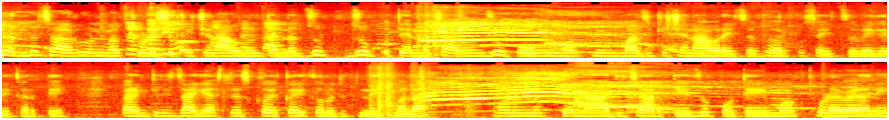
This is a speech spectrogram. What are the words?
त्यांना चारून मग थोडंसं किचन आवरून त्यांना झोप झोप त्यांना चारून झोपवून मग मी माझं किचन आवरायचं घर पुसायचं वगैरे करते. कारण की ते जागे असल्यास क काही करू देत नाहीत मला. म्हणून मी त्यांना आधी चारते झोपवते. मग थोड्या वेळाने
